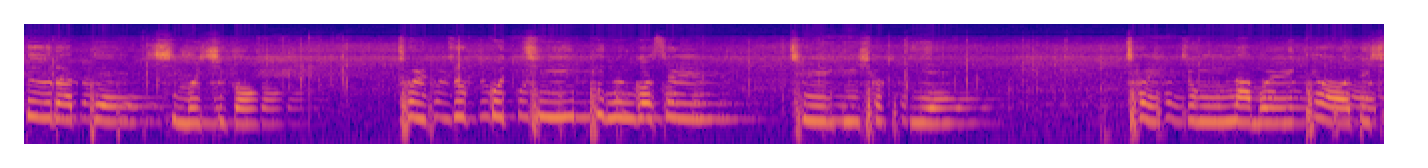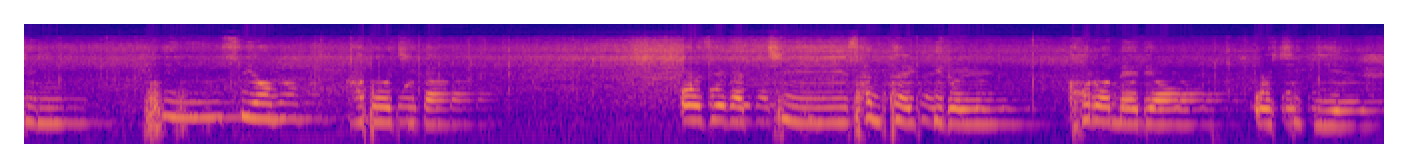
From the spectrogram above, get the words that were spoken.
뜰 앞에 심으시고 철쭉꽃이 피는 것을 즐기셨기에 철쭉나무를 펴 드신 흰 수염 아버지가 어제같이 산탈길을 걸어내려 오시기에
